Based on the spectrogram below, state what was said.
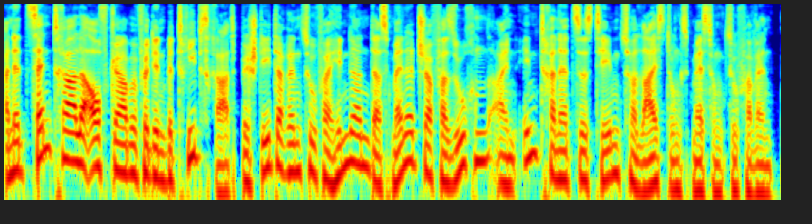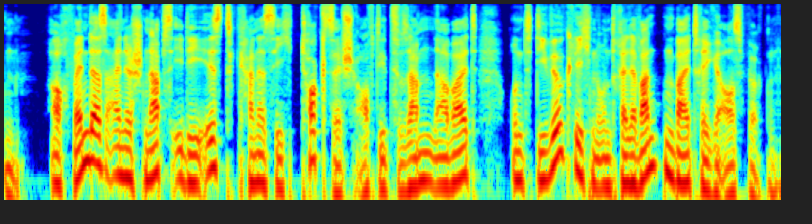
Eine zentrale Aufgabe für den Betriebsrat besteht darin zu verhindern, dass Manager versuchen, ein Intranet-System zur Leistungsmessung zu verwenden. Auch wenn das eine Schnapsidee ist, kann es sich toxisch auf die Zusammenarbeit und die wirklichen und relevanten Beiträge auswirken.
